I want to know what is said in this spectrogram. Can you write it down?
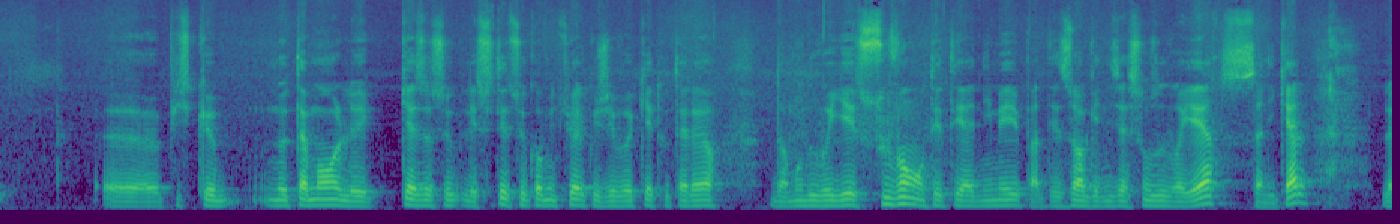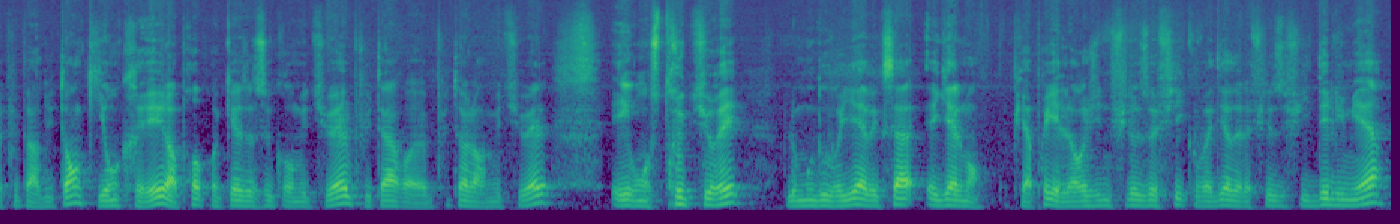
euh, puisque notamment les, les sociétés de secours mutuels que j'évoquais tout à l'heure dans le monde ouvrier, souvent ont été animées par des organisations ouvrières, syndicales, la plupart du temps, qui ont créé leur propre caisse de secours mutuel, plus tard, euh, leur mutuelle, et ont structuré le monde ouvrier avec ça également. Puis après, il y a l'origine philosophique, on va dire, de la philosophie des Lumières,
